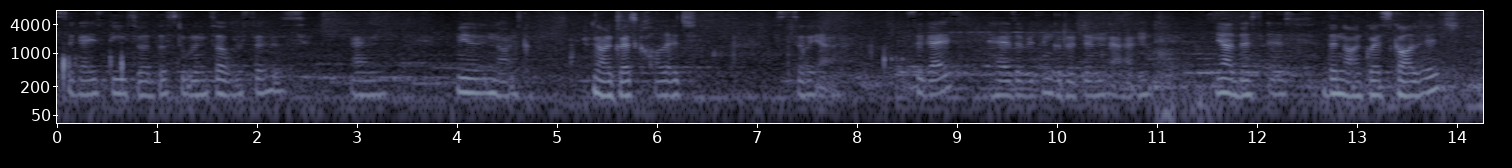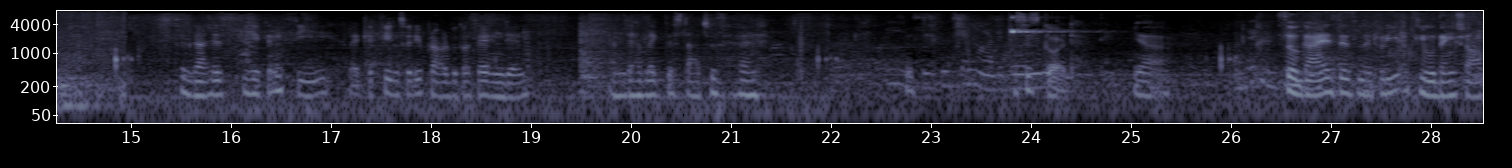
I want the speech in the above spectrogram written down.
so guys these were the student services and we're in North Norquest College so yeah so guys here's everything written and yeah this is the Norquest College. So guys you can see like it feels very proud because they're Indian and they have like the statues here. This, this is good. Yeah. So guys there's literally a clothing shop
